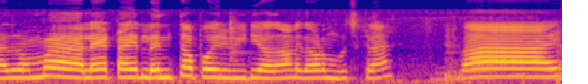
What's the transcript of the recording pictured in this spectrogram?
அது ரொம்ப லேட்டாகி லென்த்தாக போயிடும் வீடியோ அதனால் இதோட முடிச்சுக்கிறேன். பாய்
